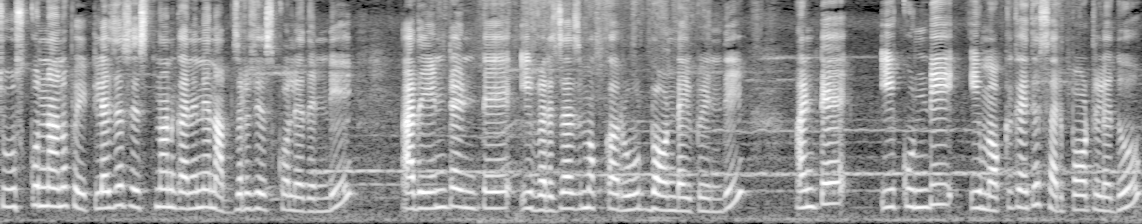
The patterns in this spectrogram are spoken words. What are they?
చూసుకున్నాను. ఫెర్టిలైజర్స్ ఇస్తున్నాను కానీ నేను అబ్జర్వ్ చేసుకోలేదండి. అదేంటంటే ఈ విరజాజ్ మొక్క రూట్ బౌండ్ అయిపోయింది. అంటే ఈ కుండి ఈ మొక్కకైతే సరిపోవట్లేదు.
